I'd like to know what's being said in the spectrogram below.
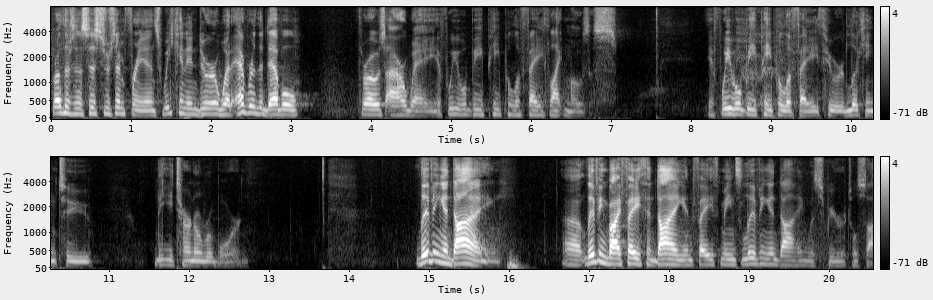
Brothers and sisters and friends, we can endure whatever the devil throws our way if we will be people of faith like Moses. If we will be people of faith who are looking to the eternal reward. Living and dying Uh, living by faith and dying in faith means living and dying with spiritual sight.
